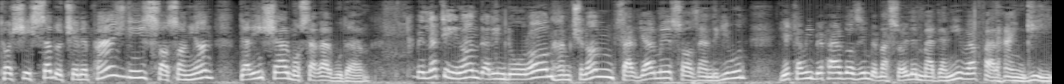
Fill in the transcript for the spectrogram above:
تا 645 نیز ساسانیان در این شهر مستقر بودند. ملت ایران در این دوران همچنان سرگرم سازندگی بود. یک کمی بپردازیم به مسائل مدنی و فرهنگی.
